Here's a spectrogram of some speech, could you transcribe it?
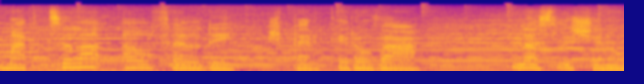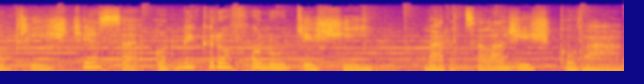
Marcela Alfeldy Šperkerová. Naslyšenou příště se od mikrofonu těší Marcela Žižková.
